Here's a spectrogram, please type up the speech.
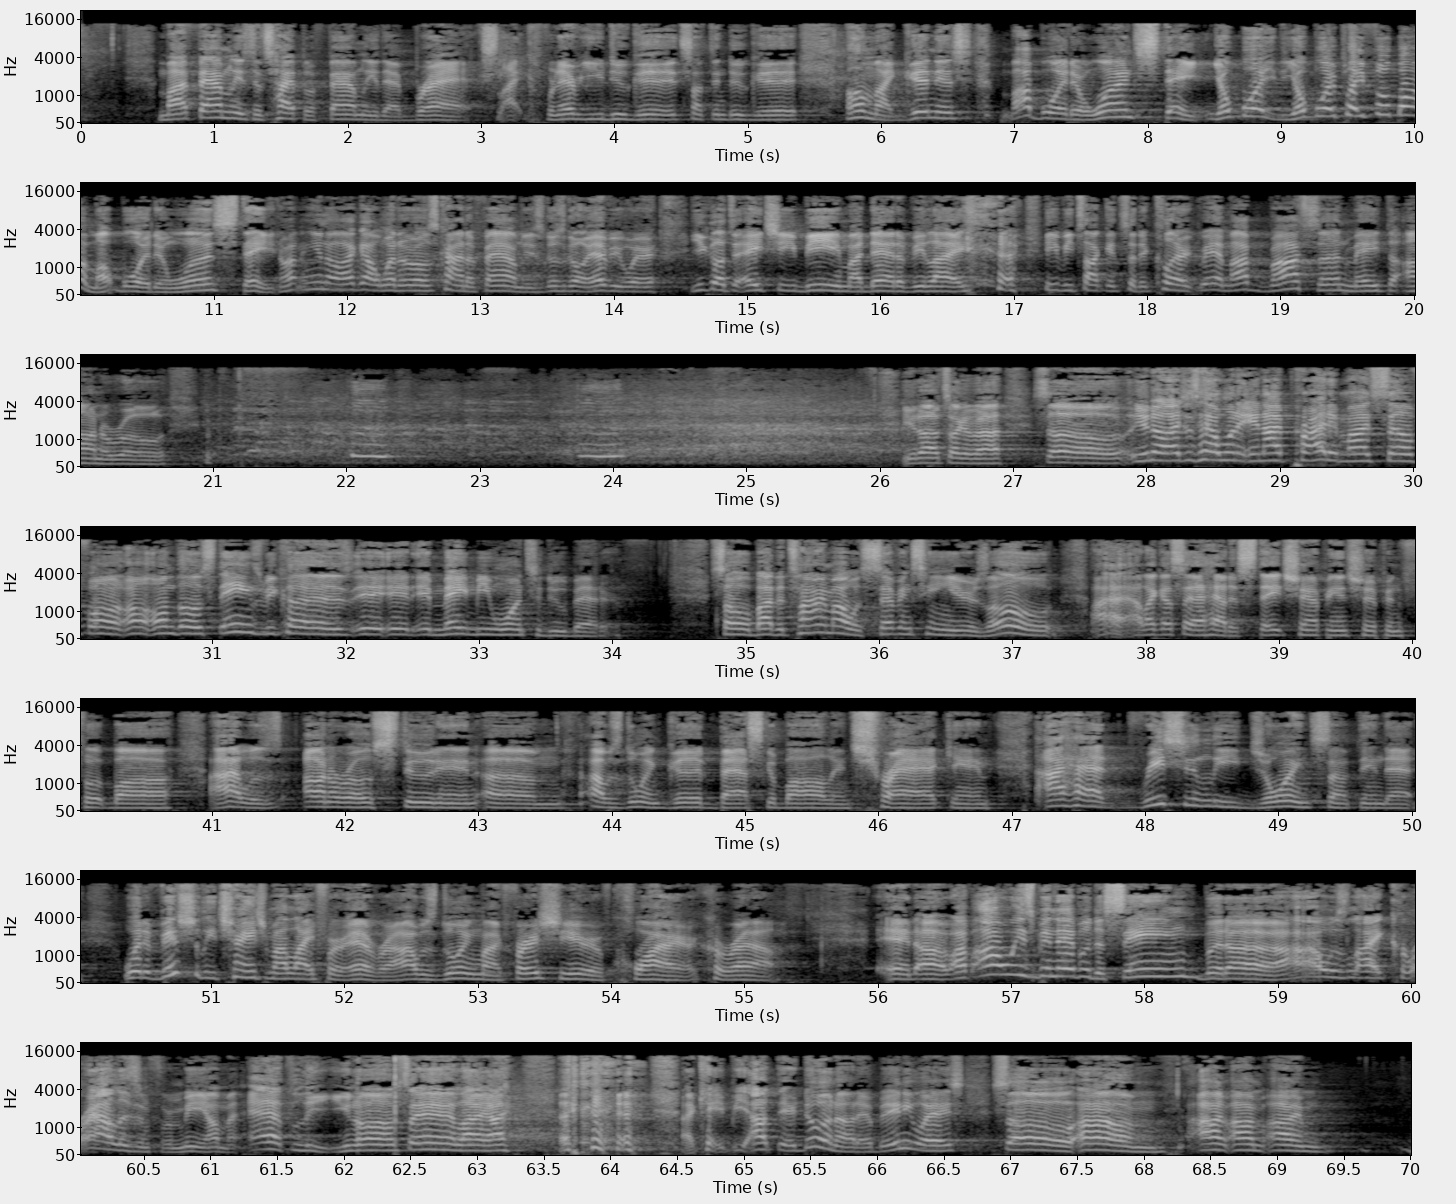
My family is the type of family that brags. Like, whenever you do good, something do good. Oh my goodness, my boy in one state. Your boy, your boy play football? My boy in one state. You know, I got one of those kind of families. Just go everywhere. You go to HEB, my dad would be like, he'd be talking to the clerk, man, my, my son made the honor roll. boop, boop. You know what I'm talking about? So, you know, I just had one, and I prided myself on, on, on those things because it, it, it made me want to do better. So by the time I was 17 years old, I, like I said, I had a state championship in football. I was honor roll student. Um, I was doing good basketball and track, and I had recently joined something that would eventually change my life forever. I was doing my first year of choir, chorale. And uh, I've always been able to sing, but uh, I was like, chorale isn't for me. I'm an athlete, you know what I'm saying? Like, I, I can't be out there doing all that. But anyways, so um, I, I'm, I'm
